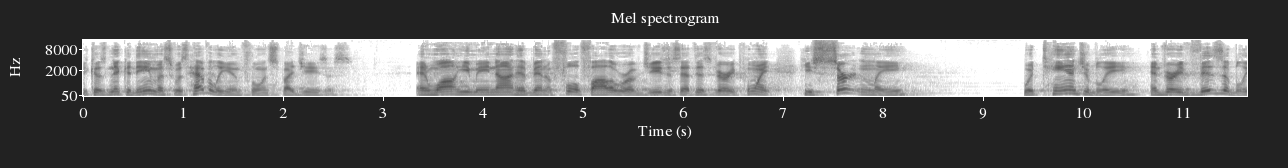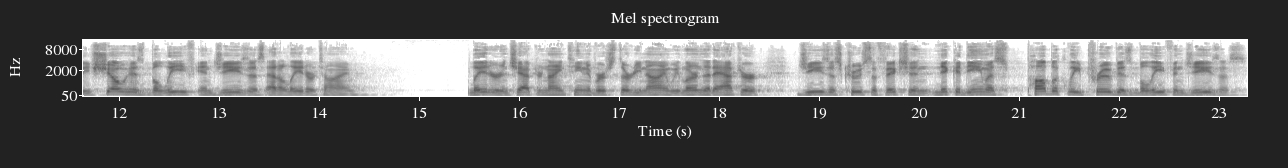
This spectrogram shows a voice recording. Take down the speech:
because Nicodemus was heavily influenced by Jesus. And while he may not have been a full follower of Jesus at this very point, he certainly would tangibly and very visibly show his belief in Jesus at a later time. Later in chapter 19 and verse 39, we learn that after Jesus' crucifixion, Nicodemus publicly proved his belief in Jesus.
